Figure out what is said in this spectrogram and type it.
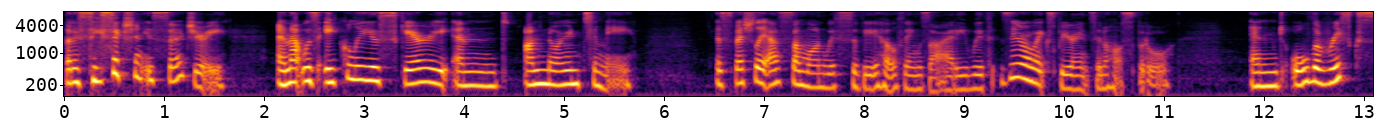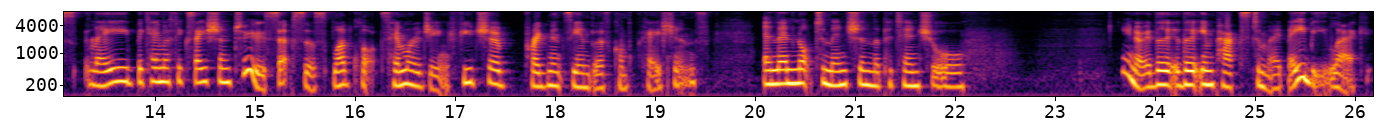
but a C section is surgery, and that was equally as scary and unknown to me, especially as someone with severe health anxiety with zero experience in a hospital. And all the risks, they became a fixation too sepsis, blood clots, hemorrhaging, future pregnancy and birth complications. And then, not to mention the potential you know, the, the impacts to my baby, like,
